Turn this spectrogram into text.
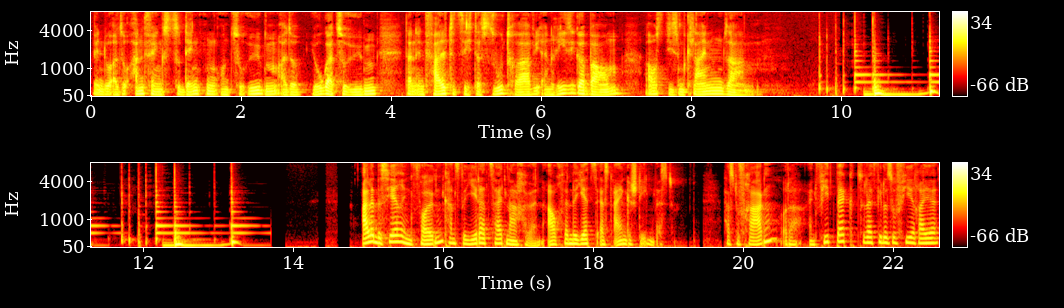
wenn du also anfängst zu denken und zu üben, also Yoga zu üben, dann entfaltet sich das Sutra wie ein riesiger Baum aus diesem kleinen Samen. Alle bisherigen Folgen kannst du jederzeit nachhören, auch wenn du jetzt erst eingestiegen bist. Hast du Fragen oder ein Feedback zu der Philosophie-Reihe,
